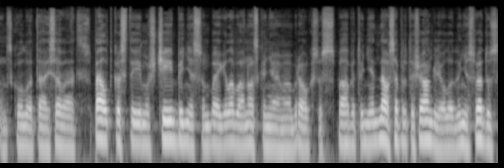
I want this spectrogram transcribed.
Un skolotāji savāca spēļu kostīmus, čībiņas un baigi labā noskaņojumā brauks uz spāru, bet viņi nav sapratuši angļu valodu. Viņus ved uz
